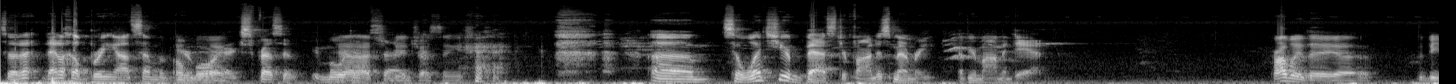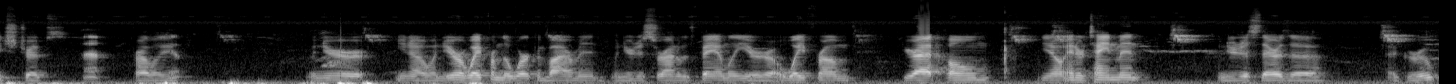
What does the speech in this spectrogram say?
So that, that'll help bring out some of Oh, your more expressive, emotive yeah, that should be interesting. Um, so, what's your best or fondest memory of your mom and dad? Probably the uh, the beach trips. Ah, Probably. yeah. When you're, you know, when you're away from the work environment, when you're just surrounded with family, you're away from, you're at home, you know, entertainment, and you're just there as a, a group,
